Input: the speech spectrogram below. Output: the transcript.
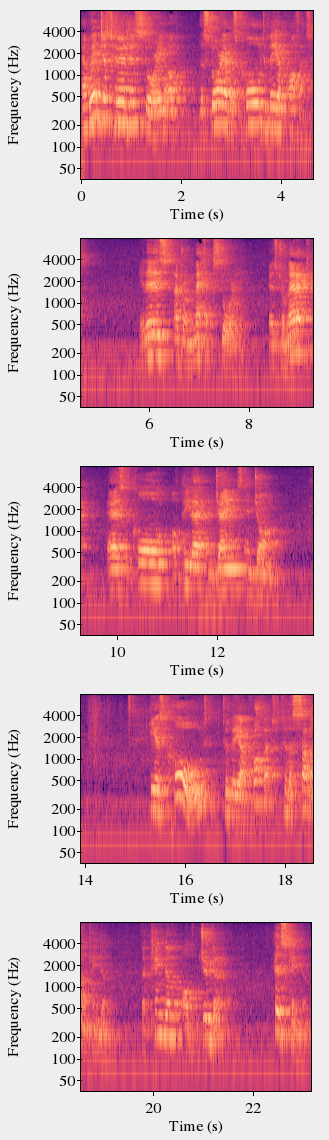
And we've just heard his story of the story of his call to be a prophet. It is a dramatic story as dramatic as the call of Peter and James and John. He is called to be a prophet to the southern kingdom, the kingdom of Judah, his kingdom.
